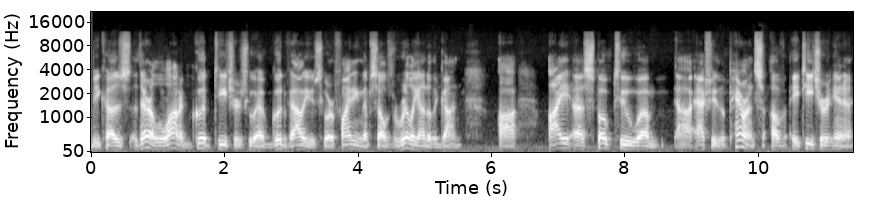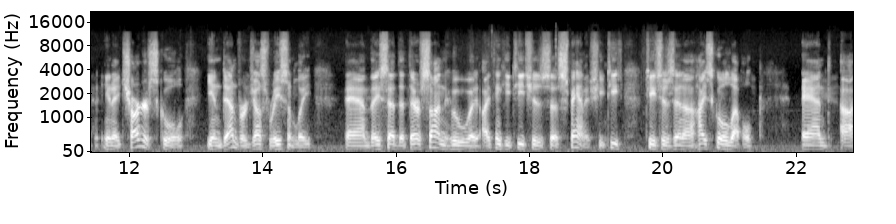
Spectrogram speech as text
because there are a lot of good teachers who have good values who are finding themselves really under the gun. Uh, I uh, spoke to um, uh, actually the parents of a teacher in a, in a charter school in Denver just recently, and they said that their son, who uh, I think he teaches uh, Spanish, he te- teaches in a high school level, and uh,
